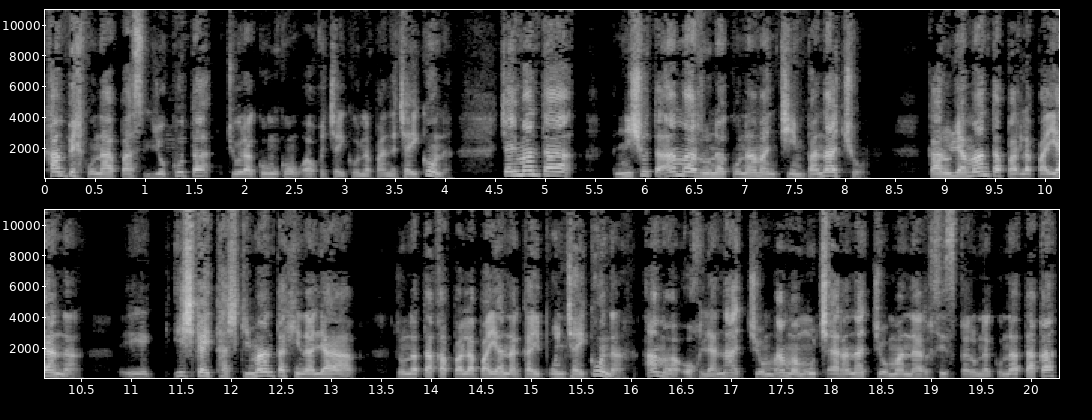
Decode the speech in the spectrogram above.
Hampiqkunapas llukuta churakunku wawqichaykuna panachaykuna chaymanta nishuta ama runakunaman chimpanachu. Karullamanta parlapayana. Ishkay tashkimanta hinalla runataqa palapayana kay p'unchaykuna ama uqllanachu ama much'aranachu mana riqsisqa runakunataqa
